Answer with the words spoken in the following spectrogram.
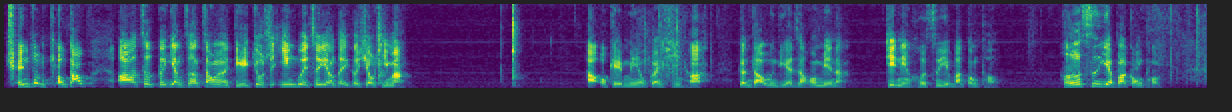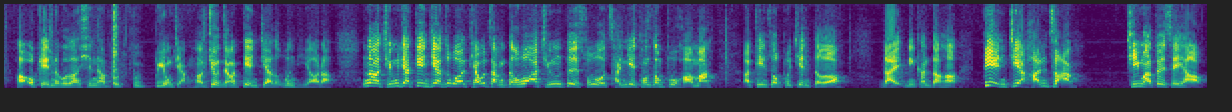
权重调高啊，这个样子照样跌，就是因为这样的一个消息吗？好，OK，没有关系哈，更大问题还在后面呢。今年合适要不公投？合适要不公投？好，OK，那个话现在不不不用讲哈，就讲到电价的问题好了。那请问一下，电价如果要调涨的话，请问对所有产业通常不好吗？啊，听说不见得哦。来，你看到哈，电价喊涨。起码对谁好？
